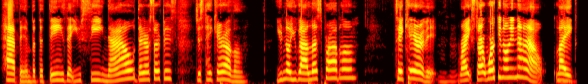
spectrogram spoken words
happen, but the things that you see now that are surface, just take care of them. You know you got a lust problem, take care of it, mm-hmm. right? Start working on it now. Like,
